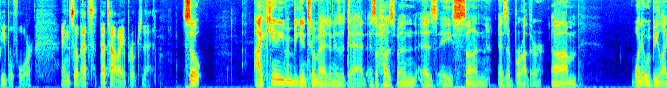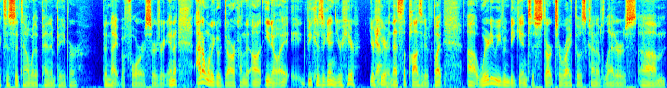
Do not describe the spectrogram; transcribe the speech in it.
people for, and so that's that's how I approach that. So I can't even begin to imagine as a dad, as a husband, as a son, as a brother, um, what it would be like to sit down with a pen and paper the night before a surgery. And I, I don't want to go dark on the, on, you know, I, because again, you're here, you're Yeah. here, and that's the positive. But uh, where do you even begin to start to write those kind of letters? Um,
